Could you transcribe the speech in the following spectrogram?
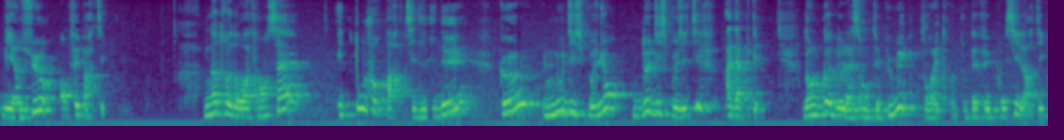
bien sûr, en fait partie. Notre droit français est toujours parti de l'idée que nous disposions de dispositifs adaptés. Dans le Code de la santé publique, pour être tout à fait précis, l'article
